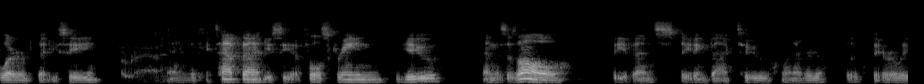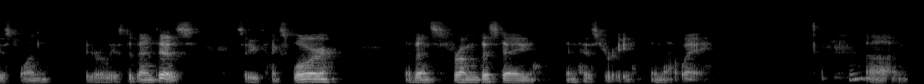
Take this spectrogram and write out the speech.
blurb that you see. And if you tap that, you see a full screen view, and this is all the events dating back to whenever the, the earliest one, the earliest event is. So you can explore events from this day in history in that way. Um,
